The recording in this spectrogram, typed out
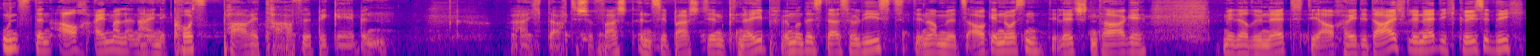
uns dann auch einmal an eine kostbare Tafel begeben. Ja, ich dachte schon fast an Sebastian Kneip, wenn man das da so liest. Den haben wir jetzt auch genossen, die letzten Tage, mit der Lynette, die auch heute da ist. Lynette, ich grüße dich.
